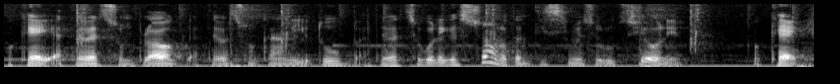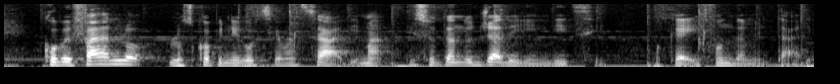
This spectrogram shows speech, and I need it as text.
ok? Attraverso un blog, attraverso un canale YouTube, attraverso quelle che sono tantissime soluzioni, ok? Come farlo lo scopri nei corsi avanzati, ma ti sto dando già degli indizi, ok? Fondamentali.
